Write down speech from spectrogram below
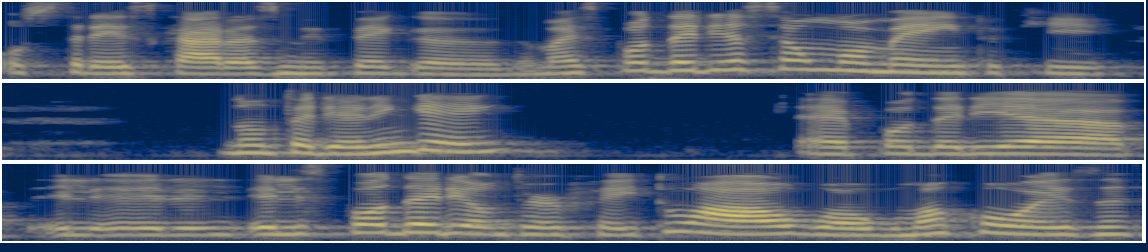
os três caras me pegando, mas poderia ser um momento que não teria ninguém. É, poderia, ele- ele- eles poderiam ter feito algo, alguma coisa.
